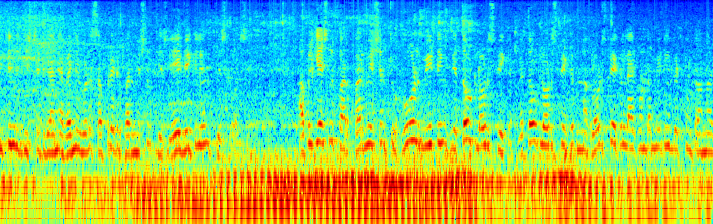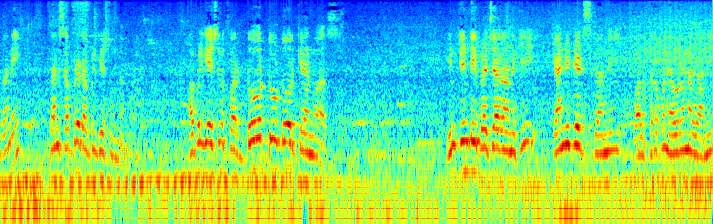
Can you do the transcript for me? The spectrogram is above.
విత్ ఇన్ ది డిస్ట్రిక్ట్ కానీ అవన్నీ కూడా సపరేట్ పర్మిషన్ తీసుకో ఏ వెహికల్ అయినా తీసుకోవాల్సింది. Application for permission to hold meeting without loud speaker without loud speaker నాకు లౌడ్ స్పీకర్ లేకుండా మీటింగ్ పెట్టుకుంటా ఉన్నా కానీ దానికి సపరేట్ అప్లికేషన్ ఉందన్నమాట. Application for door to door canvass ఇంటింటి ప్రచారానికి క్యాండిడేట్స్ కానీ వాళ్ళ తరఫున ఎవరన్నా కానీ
